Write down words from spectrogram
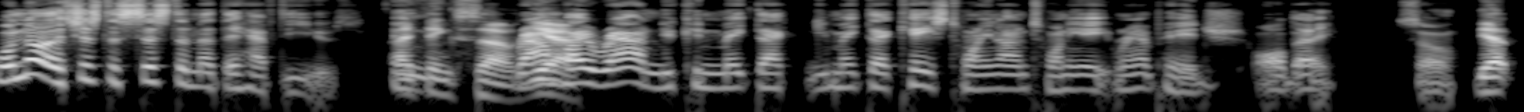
Well, no, it's just a system that they have to use. I think so. round yeah. by round you can make that you make that case 29-28 rampage all day. So, Yep.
